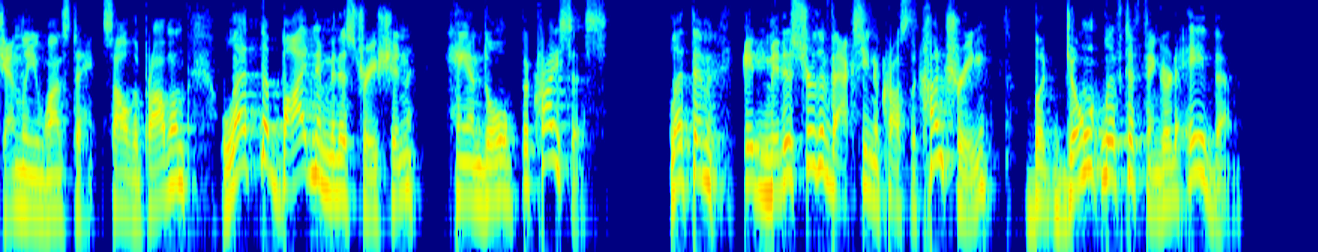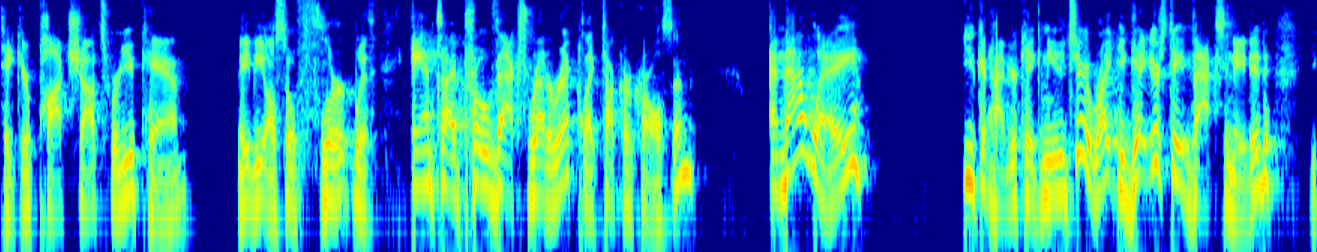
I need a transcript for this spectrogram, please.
generally wants to solve the problem, let the Biden administration handle the crisis. Let them administer the vaccine across the country, but don't lift a finger to aid them. Take your pot shots where you can. Maybe also flirt with anti pro vax rhetoric like Tucker Carlson. And that way, you can have your cake and eat it too, right? You get your state vaccinated, you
